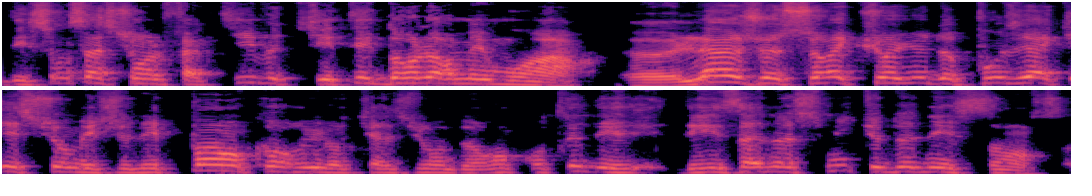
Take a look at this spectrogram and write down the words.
des sensations olfactives qui étaient dans leur mémoire, là, je serais curieux de poser la question, mais je n'ai pas encore eu l'occasion de rencontrer des, des, anosmiques de naissance.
